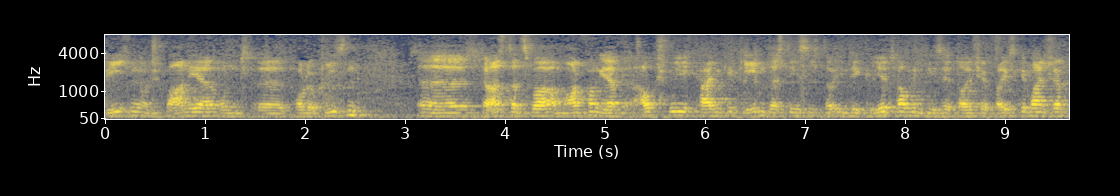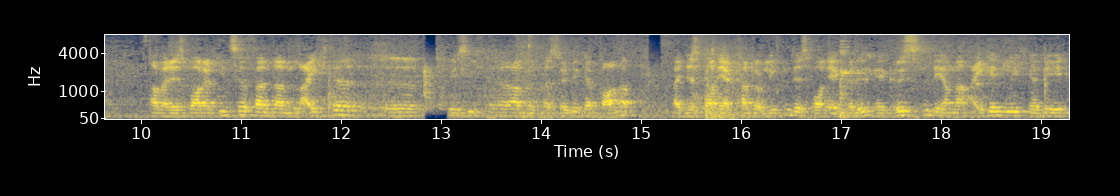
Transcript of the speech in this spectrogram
Griechen und Spanier und äh, Portugiesen. Äh, da hat es dann zwar am Anfang ja auch Schwierigkeiten gegeben, dass die sich da integriert haben in diese deutsche Volksgemeinschaft, aber das war dann insofern dann leichter, äh, wie ich äh, persönlich erfahren habe, weil das waren ja Katholiken, das waren ja Christen, die haben ja eigentlich die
